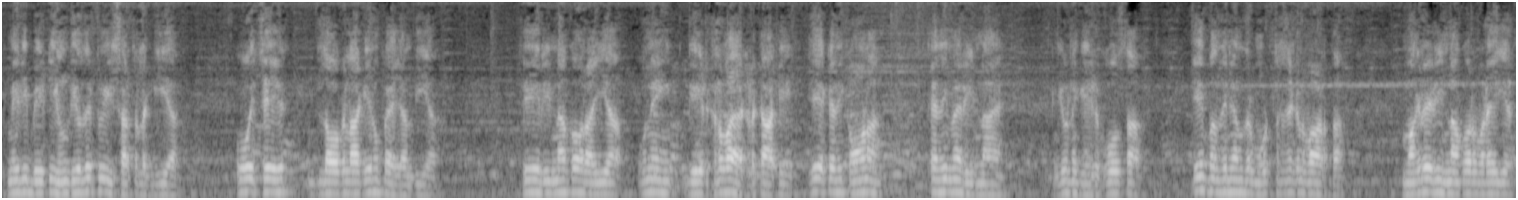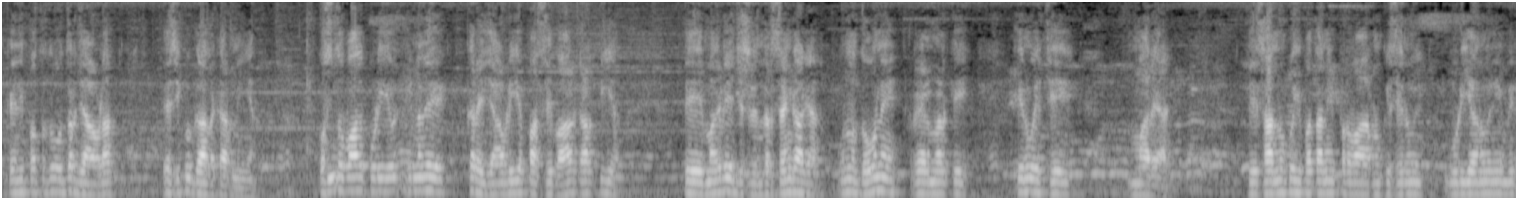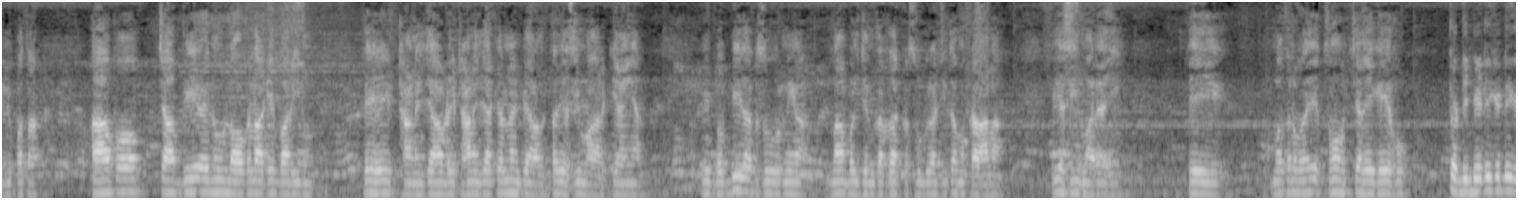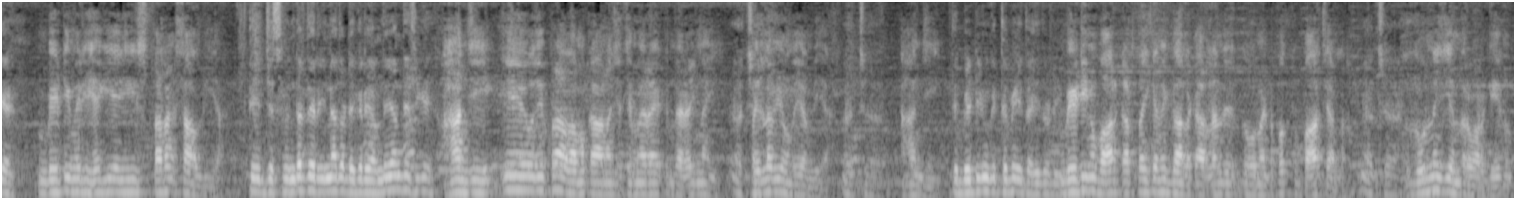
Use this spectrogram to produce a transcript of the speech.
ਮੇਰੀ ਬੇਟੀ ਹੁੰਦੀ, ਉਹਦੇ ਢੂਈ ਸੱਟ ਲੱਗੀ ਆ। ਉਹ ਇੱਥੇ ਲੋਕ ਲਾ ਕੇ ਇਹਨੂੰ ਪੈ ਜਾਂਦੀ ਆ। ਤੇ ਰੀਨਾ ਕੌਰ ਆਈ ਆ, ਉਹਨੇ ਗੇਟ ਖੜਵਾਇਆ ਖੜਕਾ ਕੇ। ਇਹ ਕਹਿੰਦੀ, ਕੌਣ ਆ? ਕਹਿੰਦੀ, ਮੈਂ ਰੀਨਾ ਐ। ਕਿ ਉਹਨੇ ਗੇਟ ਖੋਲਤਾ। ਇਹ ਬੰਦੇ ਨੇ ਅੰਦਰ ਮੋਟਰਸਾਈਕਲ ਵਾੜਤਾ। ਮਗਰੇ ਰੀਨਾ ਕੌਰ ਵੜੇ ਆ। ਕਹਿੰਦੀ, ਪੁੱਤ, ਤੂੰ ਉਧਰ ਜਾ ਵੜਾ, ਤੇ ਅਸੀਂ ਕੋਈ ਗੱਲ ਕਰਨੀ ਆ। ਉਸ ਤੋਂ ਬਾਅਦ ਕੁੜੀ ਇਹਨਾਂ ਦੇ ਘਰੇ ਜਾ ਵੜੀ ਆ, ਪਾਸੇ ਬਾਹਰ ਕੱਢਤੀ ਆ। ਤੇ ਮਗਰੇ ਜਸਵਿੰਦਰ ਸਿੰਘ ਆ ਗਿਆ। ਉਹਨਾਂ ਦੋ ਨੇ ਰਲ ਮਿਲ ਕੇ ਇਹਨੂੰ ਇੱਥੇ ਮਾਰਿਆ। ਤੇ ਸਾਨੂੰ ਕੋਈ ਪਤਾ ਨਹੀਂ ਪਰਿਵਾਰ ਨੂੰ ਕਿਸੇ ਨੂੰ ਗੁੜੀਆਂ ਨੂੰ ਨਹੀਂ ਮੈਨੂੰ ਪਤਾ। ਆਪ ਚਾਬੀ ਇਹਨੂੰ ਲੋਕ ਲਾ ਕੇ ਬਾਰੀ ਨੂੰ ਤੇ ਥਾਣੇ ਜਾ ਵੜੇ ਥਾਣੇ ਜਾ ਕੇ ਉਹਨਾਂ ਨੇ ਬਿਆਨ ਦਿੱਤਾ ਵੀ ਅਸੀਂ ਮਾਰ ਕੇ ਆਏ ਆ ਵੀ ਬੱਬੀ ਦਾ ਕਸੂਰ ਨਹੀਂ ਆ ਨਾ ਬਲਜਿੰਦਰ ਦਾ ਕਸੂਰ ਆ ਜਿਹਦਾ ਮਕਾਨ ਆ ਵੀ ਅਸੀਂ ਮਾਰਿਆ ਜੀ। ਤੇ ਮਤਲਬ ਇੱਥੋਂ ਚਲੇ ਗਏ ਉਹ। ਤੁਹਾਡੀ ਬੇਟੀ ਕਿੱਡੀ ਗਏ ਬੇਟੀ ਮੇਰੀ ਹੈਗੀ ਹੈ ਜੀ 17 ਕੁ ਸਾਲ ਦੀ ਆ। ਤੇ ਜਸਵਿੰਦਰ ਤੇ ਰੀਨਾ ਤੁਹਾਡੇ ਘਰੇ ਆਉਂਦੇ ਜਾਂਦੇ ਸੀਗੇ? ਹਾਂਜੀ ਇਹ ਉਹਦੇ ਭਰਾ ਦਾ ਮਕਾਨ ਆ ਜਿੱਥੇ ਮੇਰਾ ਇੱਕ ਰਹਿਣਾ ਅੱਛਾ। ਪਹਿਲਾਂ ਵੀ ਆਉਂਦੇ ਜਾਂਦੇ ਆ। ਅੱਛਾ। ਹਾਂਜੀ। ਤੇ ਬੇਟੀ ਨੂੰ ਕਿੱਥੇ ਭੇਜਤਾ ਸੀ ਤੁਹਾਡੀ? ਬੇਟੀ ਨੂੰ ਬਾਹਰ ਕੱਢਤਾ ਜੀ ਕਹਿੰਦੇ ਗੱਲ ਕਰ ਲੈਂਦੇ 2 ਮਿੰਟ ਪੁੱਤ ਤੂੰ ਬਾਹਰ ਚੱਲ। ਅੱਛਾ। ਦੋਨੇ ਜੀ ਅੰਦਰ ਵੜ ਗਏ ਇਹਨੂੰ।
